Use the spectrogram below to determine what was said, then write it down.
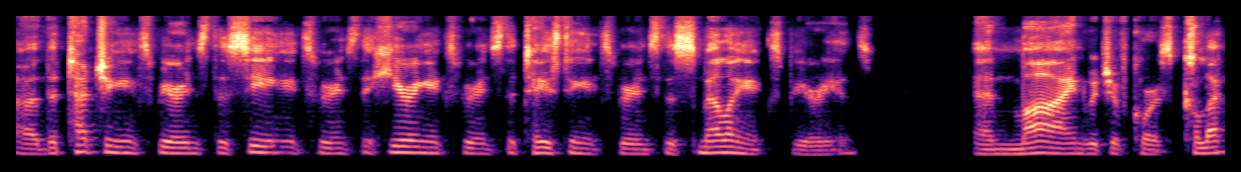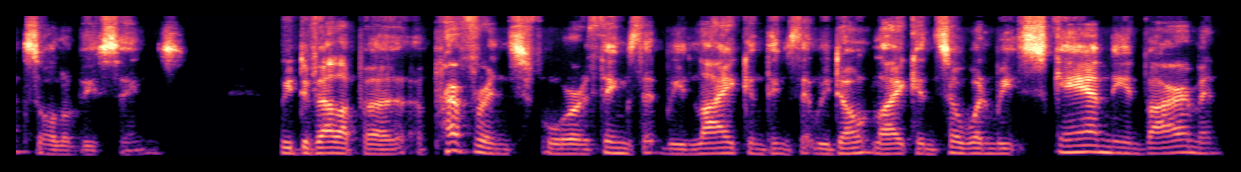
uh, the touching experience, the seeing experience, the hearing experience, the tasting experience, the smelling experience, and mind, which of course collects all of these things we develop a, a, preference for things that we like and things that we don't like. And so when we scan the environment,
